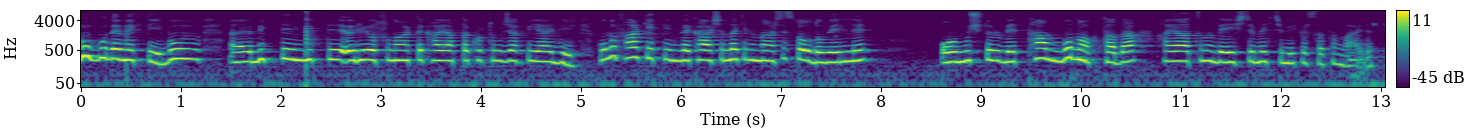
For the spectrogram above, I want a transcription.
Bu bu demek değil. Bu e, bittin gitti, ölüyorsun artık hayatta kurtulacak bir yer değil. Bunu fark ettiğinde karşındakinin narsist olduğu belli olmuştur ve tam bu noktada hayatını değiştirmek için bir fırsatın vardır.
